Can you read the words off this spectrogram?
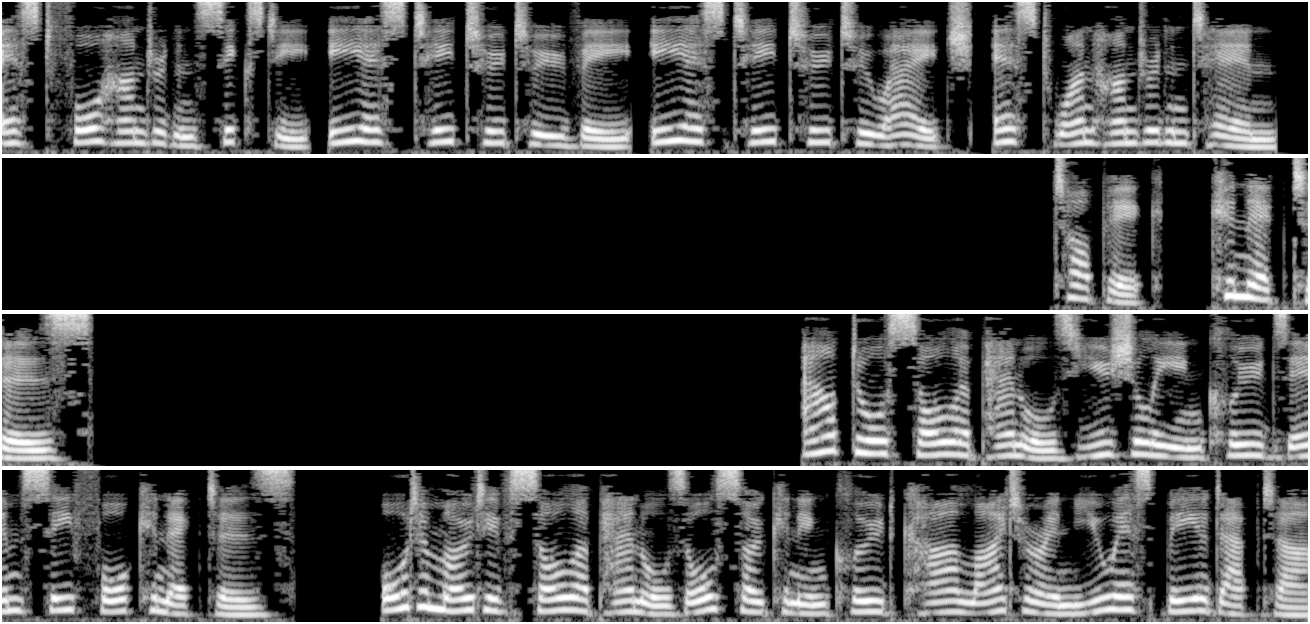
EST 460, EST22V, EST22H, EST 110 Topic: Connectors. Outdoor solar panels usually includes MC4 connectors. Automotive solar panels also can include car lighter and USB adapter.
